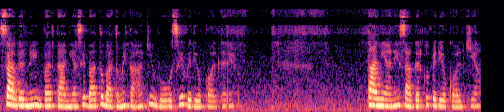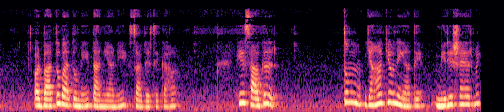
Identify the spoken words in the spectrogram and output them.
सागर ने एक बार तानिया से बातों बातों में कहा कि वो उसे वीडियो कॉल करे। तानिया ने सागर को वीडियो कॉल किया और बातों बातों में तानिया ने सागर से कहा हे hey, सागर तुम यहाँ क्यों नहीं आते मेरे शहर में?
